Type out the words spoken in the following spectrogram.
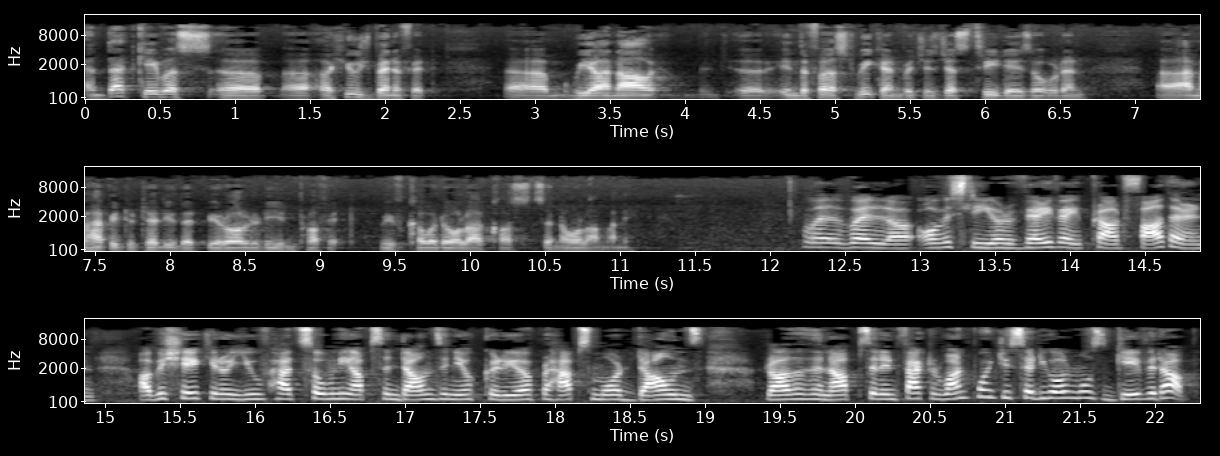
and that gave us uh, a huge benefit. Um, we are now uh, in the first weekend, which is just three days old, and uh, I'm happy to tell you that we are already in profit. We've covered all our costs and all our money. Well, well, uh, obviously you're a very, very proud father. And Abhishek, you know, you've had so many ups and downs in your career, perhaps more downs rather than ups. And in fact, at one point you said you almost gave it up.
